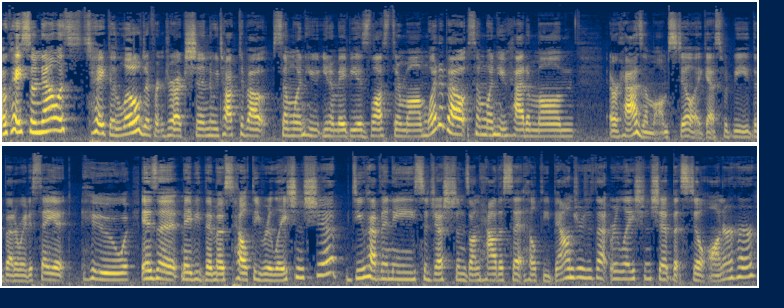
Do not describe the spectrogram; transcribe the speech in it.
Okay, so now let's take a little different direction. We talked about someone who, you know, maybe has lost their mom. What about someone who had a mom or has a mom still, I guess would be the better way to say it, who isn't maybe the most healthy relationship. Do you have any suggestions on how to set healthy boundaries with that relationship but still honor her?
